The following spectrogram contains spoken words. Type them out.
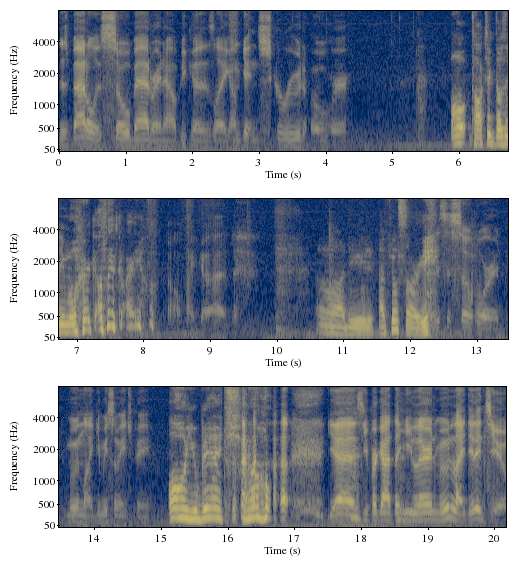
This battle is so bad right now because, like, I'm getting screwed over. oh, Toxic doesn't even work on Lucario. Oh my god. Oh, dude. I feel sorry. This is so horrid. Moonlight, give me some HP. Oh, you bitch. No. yes, you forgot that he learned Moonlight, didn't you?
